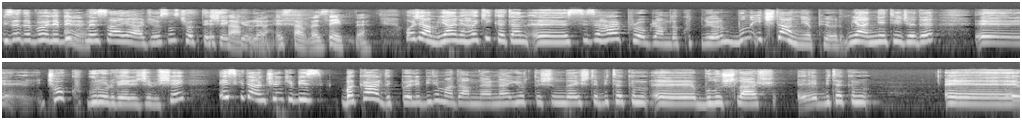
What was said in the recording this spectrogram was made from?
bize de böyle bir Evet. mesai harcıyorsunuz çok teşekkürler. Estağfurullah. Estağfurullah. Zevkle. Hocam yani hakikaten e, sizi her programda kutluyorum bunu içten yapıyorum yani neticede e, çok gurur verici bir şey. Eskiden çünkü biz bakardık böyle bilim adamlarına yurt dışında işte bir takım e, buluşlar e, bir takım e,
